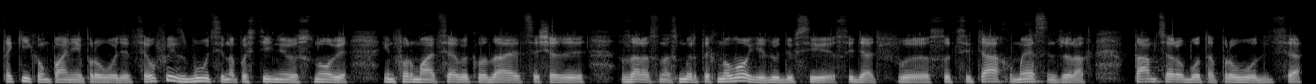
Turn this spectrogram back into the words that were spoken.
Такі компанії проводяться у Фейсбуці на постійній основі. Інформація викладається. Ще зараз у нас мир технологій. Люди всі сидять в соцсетях, у месенджерах. Там ця робота проводиться.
